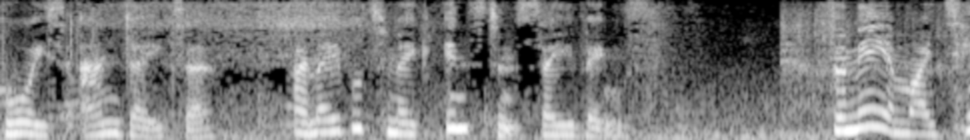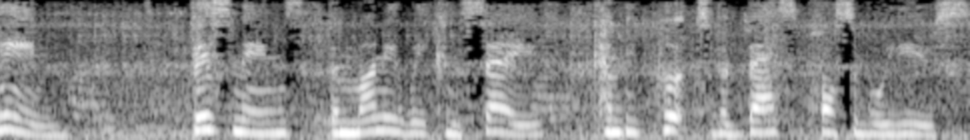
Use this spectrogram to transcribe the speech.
voice and data, I'm able to make instant savings. For me and my team, this means the money we can save can be put to the best possible use.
